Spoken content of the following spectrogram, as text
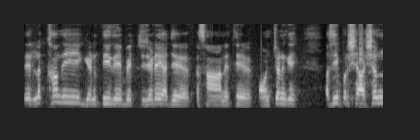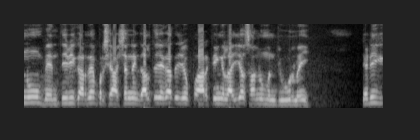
ਤੇ ਲੱਖਾਂ ਦੀ ਗਿਣਤੀ ਦੇ ਵਿੱਚ ਜਿਹੜੇ ਅੱਜ ਕਿਸਾਨ ਇੱਥੇ ਪਹੁੰਚਣਗੇ। ਅਸੀਂ ਪ੍ਰਸ਼ਾਸਨ ਨੂੰ ਬੇਨਤੀ ਵੀ ਕਰਦੇ ਹਾਂ, ਪ੍ਰਸ਼ਾਸਨ ਨੇ ਗਲਤ ਜਗ੍ਹਾ ਤੇ ਜੋ ਪਾਰਕਿੰਗ ਲਾਈ ਆ, ਉਹ ਸਾਨੂੰ ਮਨਜ਼ੂਰ ਨਹੀਂ। ਜਿਹੜੀ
